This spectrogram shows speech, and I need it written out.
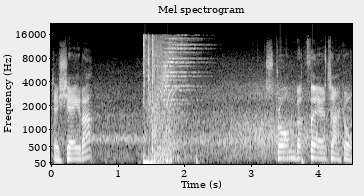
Teixeira. Strong but fair tackle.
